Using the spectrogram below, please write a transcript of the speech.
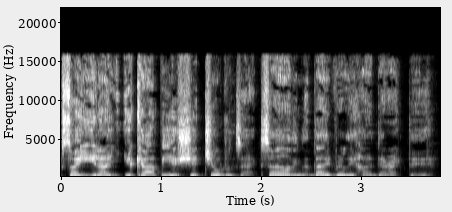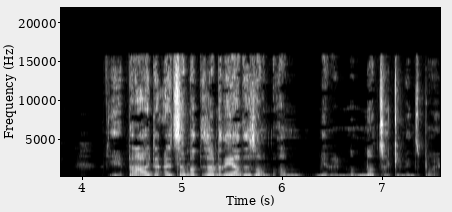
So you know you can't be a shit children's act. So I think that they really honed their act there. Yeah, but I some of some of the others I'm, I'm you know not so convinced by.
